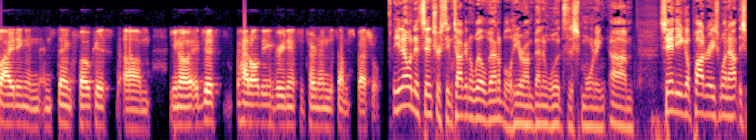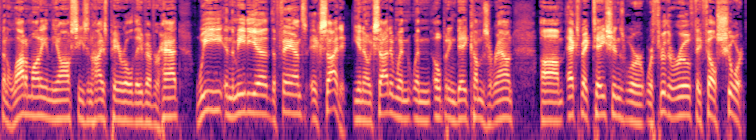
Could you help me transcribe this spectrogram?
fighting and, and staying focused. Um, you know, it just had all the ingredients to turn into something special. You know, and it's interesting talking to Will Venable here on Ben and Woods this morning. Um, San Diego Padres went out. They spent a lot of money in the offseason, highest payroll they've ever had. We in the media, the fans, excited. You know, excited when when opening day comes around. Um, expectations were were through the roof. They fell short.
